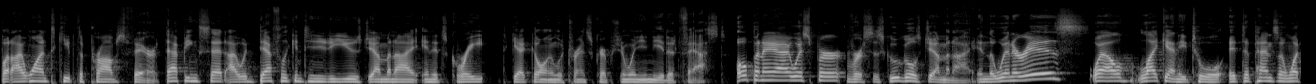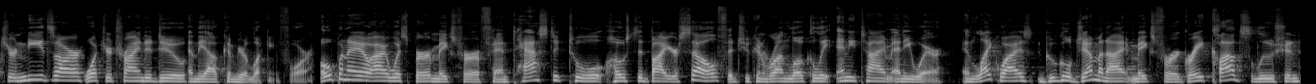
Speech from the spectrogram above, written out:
But I want to keep the prompts fair. That being said, I would definitely continue to use Gemini, and it's great get going with transcription when you need it fast. OpenAI Whisper versus Google's Gemini. And the winner is, well, like any tool, it depends on what your needs are, what you're trying to do, and the outcome you're looking for. OpenAI Whisper makes for a fantastic tool hosted by yourself that you can run locally anytime, anywhere. And likewise, Google Gemini makes for a great cloud solution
